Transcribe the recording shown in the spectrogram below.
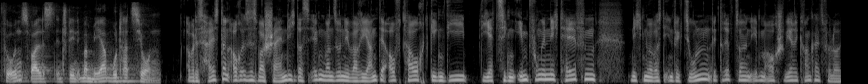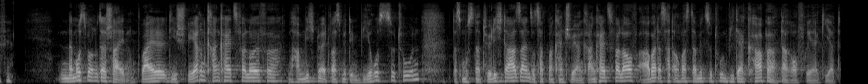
für uns, weil es entstehen immer mehr Mutationen. Aber das heißt dann auch, ist es wahrscheinlich, dass irgendwann so eine Variante auftaucht, gegen die die jetzigen Impfungen nicht helfen, nicht nur was die Infektionen betrifft, sondern eben auch schwere Krankheitsverläufe. Da muss man unterscheiden, weil die schweren Krankheitsverläufe haben nicht nur etwas mit dem Virus zu tun, das muss natürlich da sein, sonst hat man keinen schweren Krankheitsverlauf, aber das hat auch was damit zu tun, wie der Körper darauf reagiert.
